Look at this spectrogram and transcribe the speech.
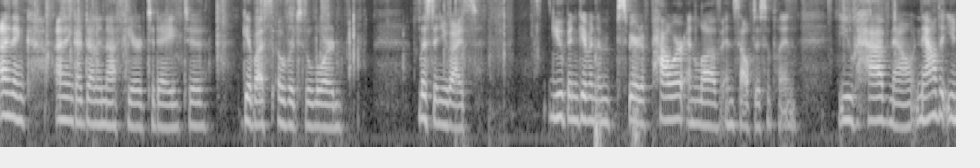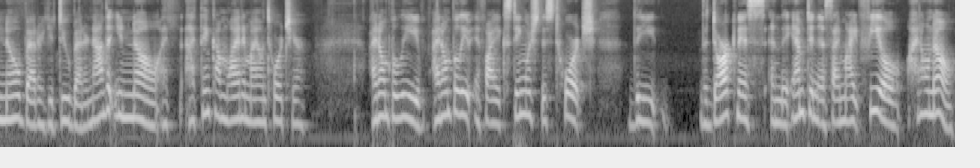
I think I think I've done enough here today to give us over to the Lord. Listen, you guys. You've been given a spirit of power and love and self-discipline. You have now. Now that you know better, you do better. Now that you know, I, th- I think I'm lighting my own torch here. I don't believe. I don't believe if I extinguish this torch, the the darkness and the emptiness I might feel, I don't know.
